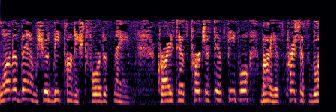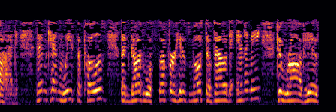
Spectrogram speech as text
one of them should be punished for the same. Christ has purchased his people by his precious blood. Then can we suppose that God will suffer his most avowed enemy to rob his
